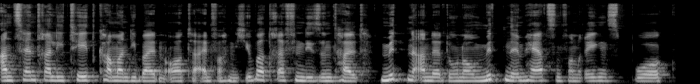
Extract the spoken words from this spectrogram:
An Zentralität kann man die beiden Orte einfach nicht übertreffen. Die sind halt mitten an der Donau, mitten im Herzen von Regensburg,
